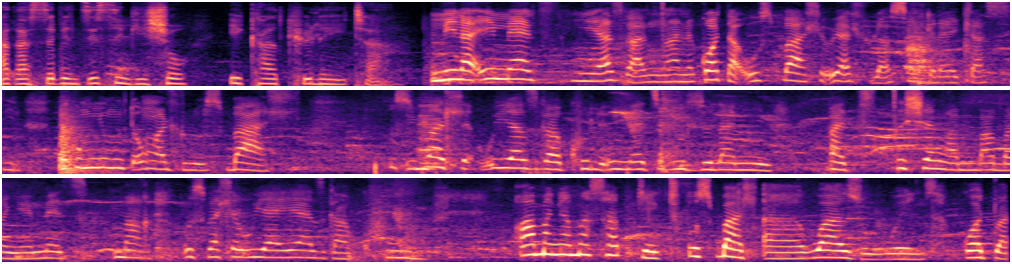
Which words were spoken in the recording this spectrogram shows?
Akasebenzisi ngisho icalculator. Mina imaths ngiyazi kancane kodwa usibahle uyadlula sonke la eklasini. Beke umunye umuntu ongadlula usibahle. usibahle uyazi kakhulu imaths kudlula mina but cishe ngambamba nge-maths mara usibahle uyayazi kakhulu. Amanye ama-subject usibahle akakwazi ukwenza kodwa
